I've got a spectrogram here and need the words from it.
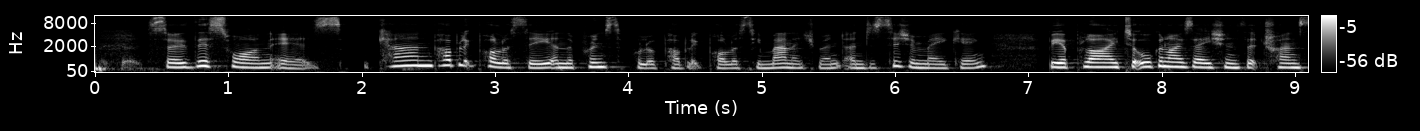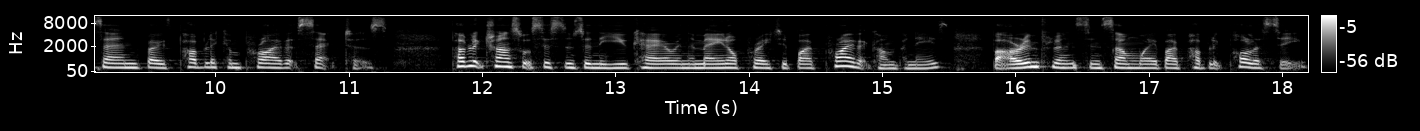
Okay. So this one is, can public policy and the principle of public policy management and decision making be applied to organisations that transcend both public and private sectors? Public transport systems in the UK are in the main operated by private companies, but are influenced in some way by public policy.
